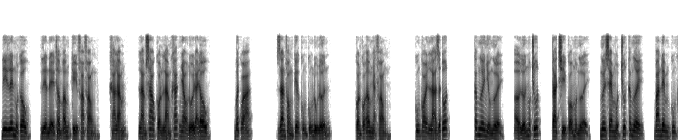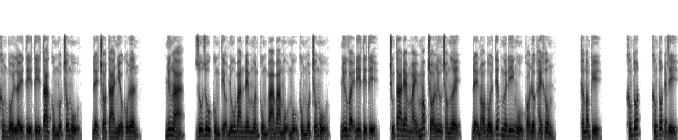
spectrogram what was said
đi lên một câu, liền để thầm âm kỳ phá phòng, khá lắm, làm sao còn làm khác nhau đối lại đâu? Bất quá, gian phòng kia cũng cũng đủ lớn, còn có âm nhạc phòng cũng coi là rất tốt. Các ngươi nhiều người, ở lớn một chút, ta chỉ có một người, ngươi xem một chút các ngươi, ban đêm cũng không đổi lấy tỷ tỷ ta cùng một chỗ ngủ, để cho ta nhiều cô đơn. Nhưng là, du du cùng tiểu nhu ban đêm muốn cùng ba ba mụ mụ cùng một chỗ ngủ, như vậy đi tỷ tỷ, chúng ta đem máy móc chó lưu cho ngươi, để nó bồi tiếp ngươi đi ngủ có được hay không? Thầm âm kỳ. Không tốt không tốt đẹp gì.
